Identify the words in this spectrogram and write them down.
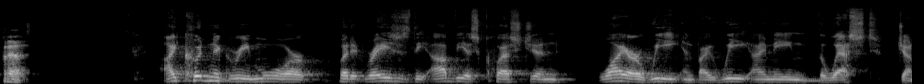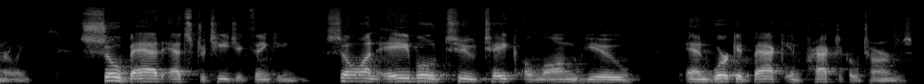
threats. I couldn't agree more, but it raises the obvious question why are we, and by we I mean the West generally, so bad at strategic thinking, so unable to take a long view and work it back in practical terms?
